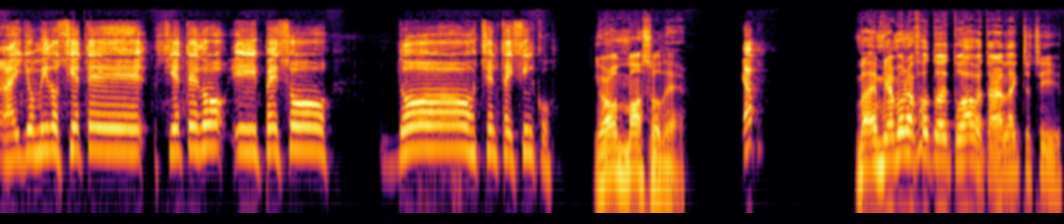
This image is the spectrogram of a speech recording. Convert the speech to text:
ahí yo mido 7'2 y peso 2'85. you're all muscle there. Yep. Va, Envíame una foto de tu avatar. I'd like to see you.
